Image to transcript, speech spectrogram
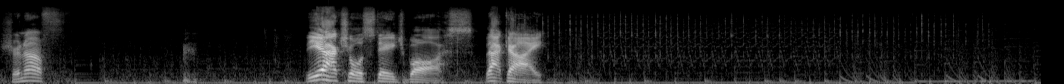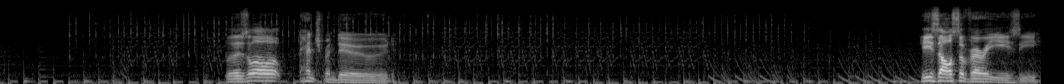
Sure enough. the actual stage boss. That guy. There's a little henchman dude. He's also very easy.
